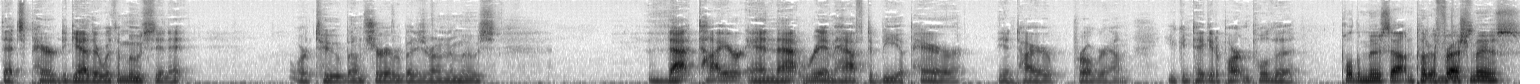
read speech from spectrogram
that's paired together with a mousse in it, or two, but I'm sure everybody's running a mousse. That tire and that rim have to be a pair the entire program. You can take it apart and pull the pull the mousse out and put a fresh mousse- mousse,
